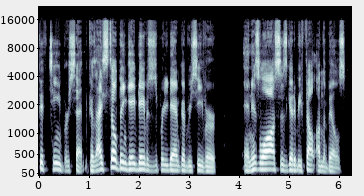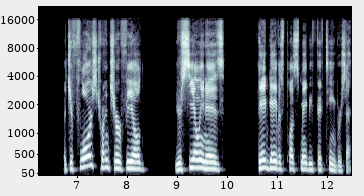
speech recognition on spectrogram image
15% because I still think Gabe Davis is a pretty damn good receiver and his loss is going to be felt on the Bills. But your floor is Trent Sherfield. Your ceiling is Gabe Davis plus maybe 15%.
